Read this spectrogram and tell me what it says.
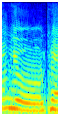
ยังอยู่โอเค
